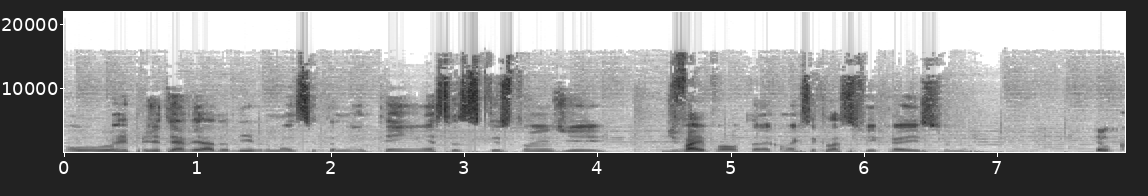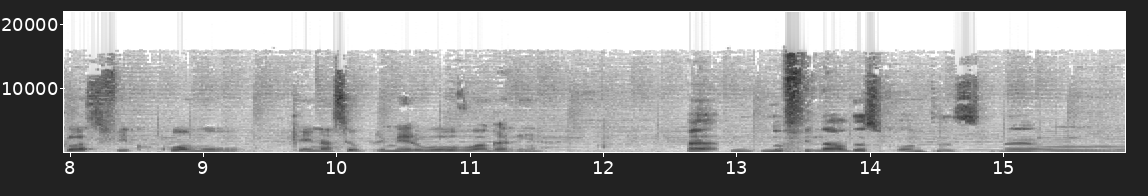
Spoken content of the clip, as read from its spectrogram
o RPG tenha virado livro, mas você também tem essas questões de, de vai e volta, né? Como é que você classifica isso, né? Eu classifico como quem nasceu primeiro, o ovo ou a galinha? É, no final das contas, né, o...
